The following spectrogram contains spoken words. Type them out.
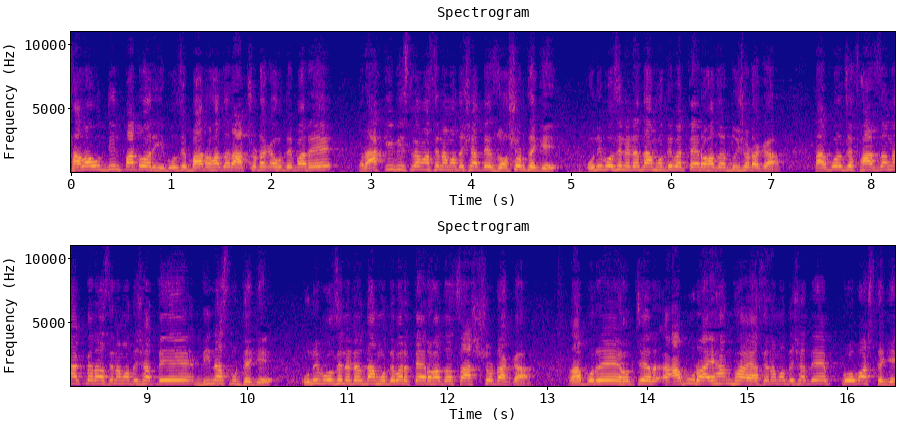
সালাউদ্দিন পাটোয়ারি বলছে বারো হাজার আটশো টাকা হতে পারে। রাকিব ইসলাম আছেন আমাদের সাথে যশোর থেকে। উনি বলছেন এটার দাম হতে পারে তেরো হাজার দুশো টাকা। তারপর হচ্ছে ফারজানা আক্তার আছেন আমাদের সাথে দিনাজপুর থেকে। উনি বলছেন এটার দাম হতে পারে তেরো হাজার চারশো টাকা। তারপরে হচ্ছে আবু রায়হান ভাই আছেন আমাদের সাথে প্রবাস থেকে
